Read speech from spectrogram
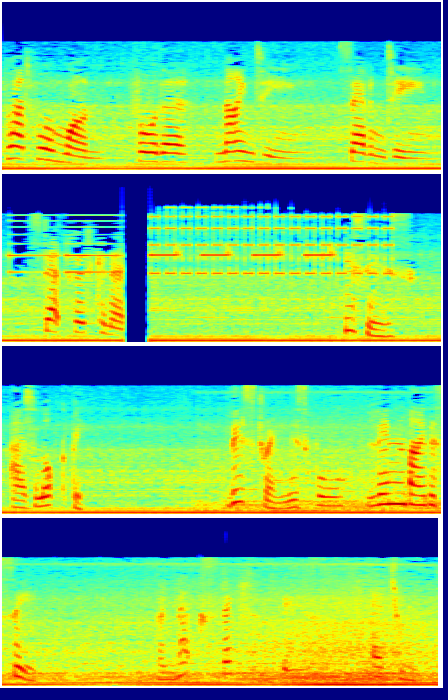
Platform 1 for the 1917 Stepford Connect. This is Aslockby. This train is for Llyn by the Sea. The next station is Edgemead.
